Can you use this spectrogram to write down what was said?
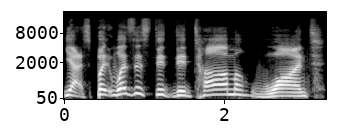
Yes, but was this did did Tom want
